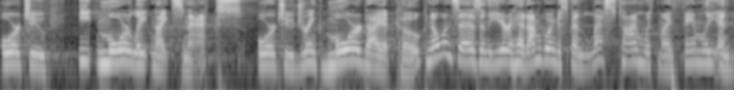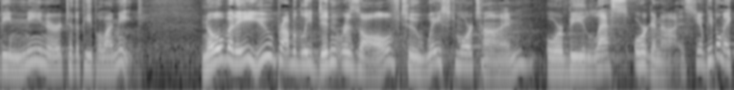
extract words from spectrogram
or to eat more late night snacks or to drink more Diet Coke. No one says in the year ahead, I'm going to spend less time with my family and be meaner to the people I meet. Nobody, you probably didn't resolve to waste more time or be less organized. You know, people make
